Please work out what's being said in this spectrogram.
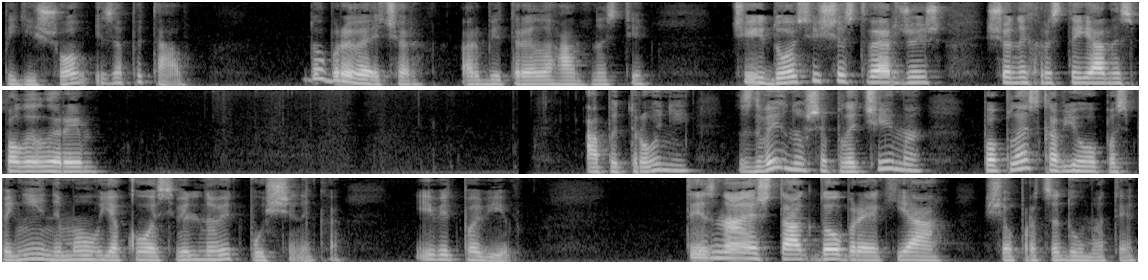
підійшов і запитав Добрий вечір, арбітр елегантності. Чи й досі ще стверджуєш, що не християни спалили Рим? А Петроній, здвигнувши плечима, поплескав його по спині, немов якогось вільновідпущеника, і відповів: Ти знаєш так добре, як я, що про це думати.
